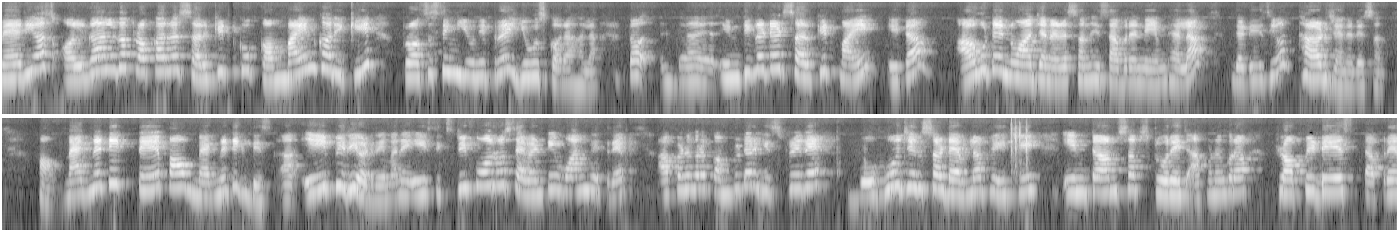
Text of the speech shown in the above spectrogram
वेरियस अलग अलग प्रकार सर्किट को कंबाइन करी प्रोसेसिंग यूनिट रे यूज करा हला तो इंटीग्रेटेड सर्किट माई एटा आउ गोटे नुआ जनरेशन हिसाब रे नेम्ड हला that is your third generation हाँ मैग्नेटिक टेप आउ मैग्नेटिक डिस्क ए पीरियड रे माने ए 64 रो 71 भितरे आपण कंप्यूटर हिस्ट्री रे बहुत जिनस डेवलप हेची इन टर्म्स ऑफ स्टोरेज आपण फ्लॉपी डिस्क तापरे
